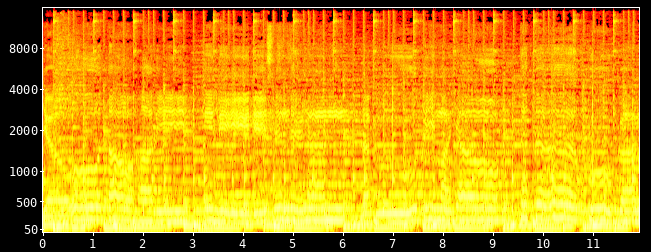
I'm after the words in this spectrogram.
Jauh tau hari Ili disendengan Lagu timah jauh Tetap bukan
